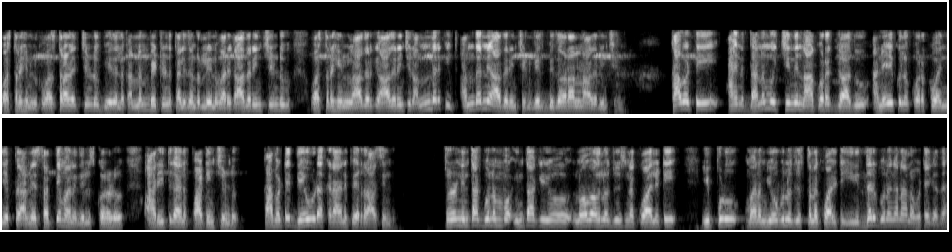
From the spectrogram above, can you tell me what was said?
వస్త్రహీనులకు వస్త్రాలు ఇచ్చిండు బీదలకు అన్నం పెట్టిండు తల్లిదండ్రులు లేని వారికి ఆదరించిండు వస్త్రహీనులు ఆదరికి ఆదరించిండు అందరికీ అందరినీ ఆదరించిండు విధవరాలను ఆదరించిండు. కాబట్టి ఆయన ధనం ఇచ్చింది నా కొరకు కాదు అనేకుల కొరకు అని చెప్పి అనే సత్యం ఆయన తెలుసుకున్నాడు ఆ రీతిగా ఆయన పాటించిండు. కాబట్టి దేవుడు అక్కడ ఆయన పేరు రాసిండు. చూడండి ఇంత గుణం ఇంతకు నోవాగులో చూసిన క్వాలిటీ ఇప్పుడు మనం యోగులో చూస్తున్న క్వాలిటీ ఇద్దరు గుణగణాలు ఒకటే కదా?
